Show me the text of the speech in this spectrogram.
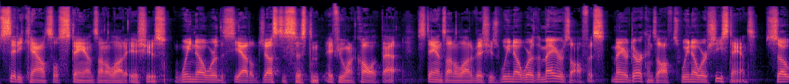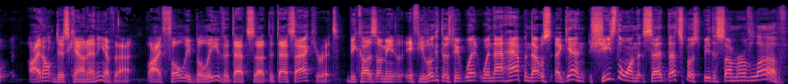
City Council stands on a lot of issues. We know where the Seattle justice system, if you want to call it that, stands on a lot of issues. We know where the mayor's office, Mayor Durkan's office, we know where she stands. So I don't discount any of that. I fully believe that that's uh, that that's accurate because I mean, if you look at those people, when when that happened, that was again, she's the one that said that's supposed to be the summer of love.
